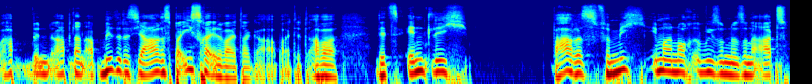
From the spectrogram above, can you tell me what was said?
habe hab dann ab Mitte des Jahres bei Israel weitergearbeitet. Aber letztendlich war es für mich immer noch irgendwie so eine, so eine Art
